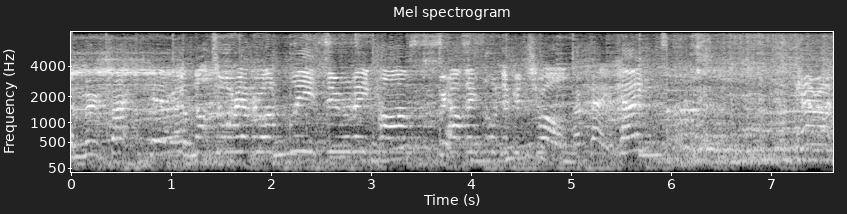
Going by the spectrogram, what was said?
and move back here. Not to worry, everyone. Please do remain calm. We have this under control. Okay. Okay. Kieran.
